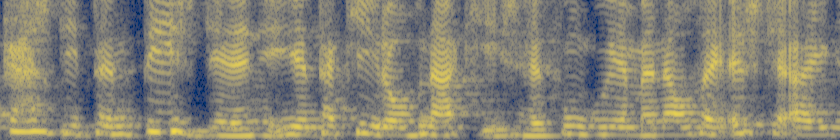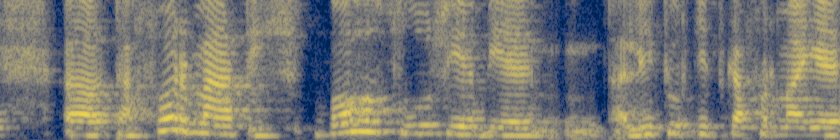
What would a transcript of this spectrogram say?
každý ten týždeň je taký rovnaký, že fungujeme naozaj ešte aj tá forma tých bohoslúžieb je, tá liturgická forma je,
